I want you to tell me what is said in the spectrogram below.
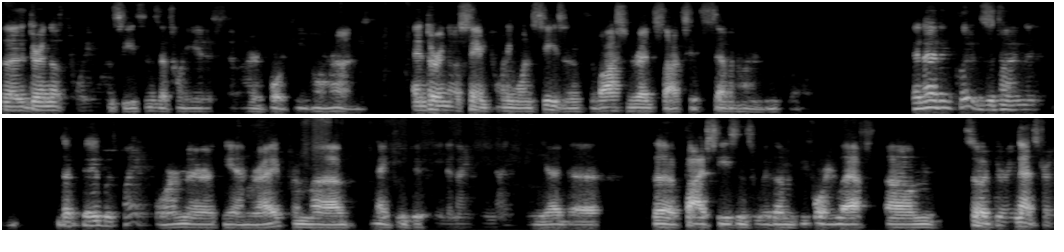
The, during those 21 seasons, that's when he hit his 714 home runs. And during those same 21 seasons, the Boston Red Sox hit 712. And that includes the time that, that Babe was playing for him there at the end, right? From uh, 1915 to 1919. He had uh, the five seasons with him before he left. Um, so during that stretch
